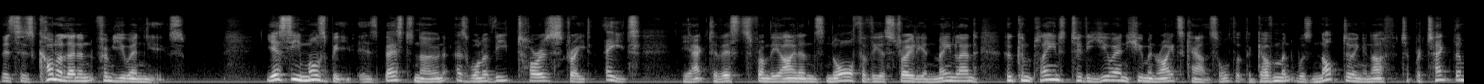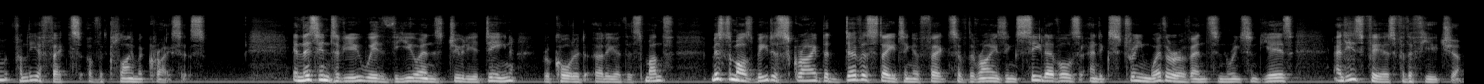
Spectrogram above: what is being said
This is Conor Lennon from UN News. Yessie Mosby is best known as one of the Torres Strait Eight, the activists from the islands north of the Australian mainland who complained to the UN Human Rights Council that the government was not doing enough to protect them from the effects of the climate crisis. In this interview with the UN's Julia Dean, recorded earlier this month, Mr. Mosby described the devastating effects of the rising sea levels and extreme weather events in recent years and his fears for the future.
